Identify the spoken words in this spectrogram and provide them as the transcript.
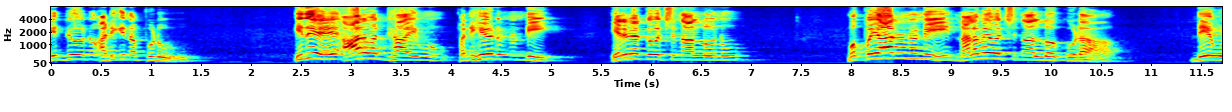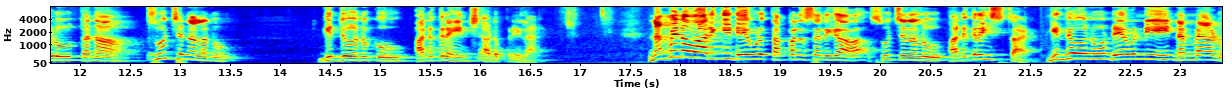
గిద్యోను అడిగినప్పుడు ఇదే ఆరవ అధ్యాయము పదిహేడు నుండి ఇరవై ఒక్క వచనాల్లోనూ ముప్పై ఆరు నుండి నలభై వచనాల్లో కూడా దేవుడు తన సూచనలను గిద్యోనుకు అనుగ్రహించాడు ప్రియులారి. నమ్మిన వారికి దేవుడు తప్పనిసరిగా సూచనలు అనుగ్రహిస్తాడు. గిద్యోను దేవుణ్ణి నమ్మాడు.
